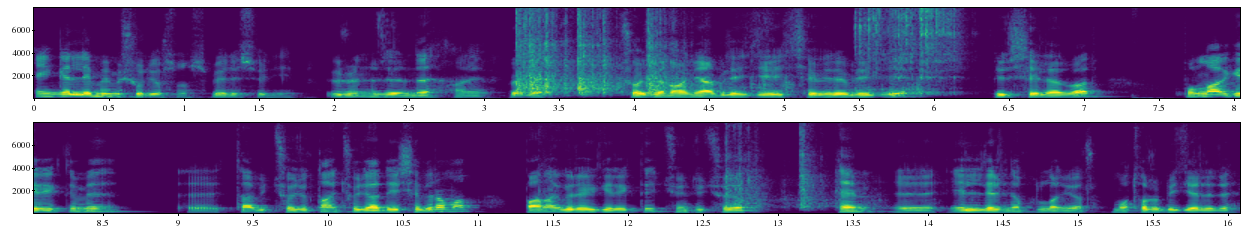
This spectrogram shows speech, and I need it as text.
engellememiş oluyorsunuz. Böyle söyleyeyim. Ürün üzerinde hani böyle çocuğun oynayabileceği, çevirebileceği bir şeyler var. Bunlar gerekli mi? Ee, tabii çocuktan çocuğa değişebilir ama bana göre gerekli. Çünkü çocuk hem e, ellerini kullanıyor, motor becerileri,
